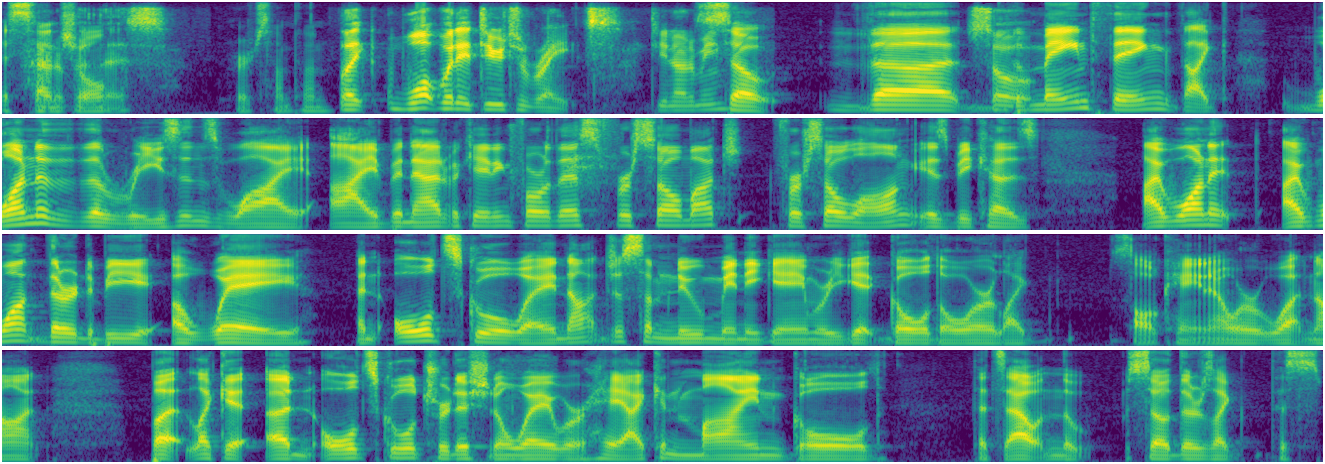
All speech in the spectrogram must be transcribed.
Essential this? or something. Like what would it do to rates? Do you know what I mean? So the So- the main thing, like one of the reasons why I've been advocating for this for so much for so long is because I want it I want there to be a way, an old school way, not just some new mini game where you get gold ore like Volcano or whatnot, but like a, an old school traditional way where hey, I can mine gold that's out in the so there's like this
